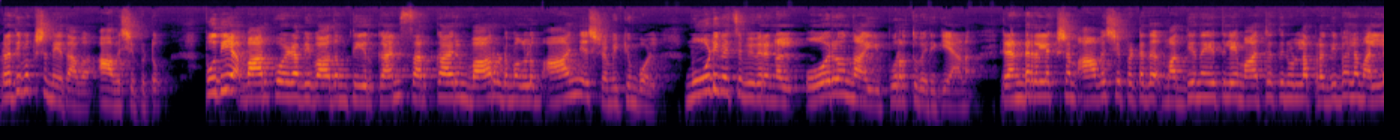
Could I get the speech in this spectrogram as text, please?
പ്രതിപക്ഷ നേതാവ് ആവശ്യപ്പെട്ടു. പുതിയ ബാർക്കോഴ വിവാദം തീർക്കാൻ സർക്കാരും ബാർ ഉടമകളും ആഞ്ഞ് ശ്രമിക്കുമ്പോൾ മൂടിവെച്ച വിവരങ്ങൾ ഓരോന്നായി പുറത്തു വരികയാണ് രണ്ടര ലക്ഷം ആവശ്യപ്പെട്ടത് മദ്യനയത്തിലെ മാറ്റത്തിനുള്ള പ്രതിഫലമല്ല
